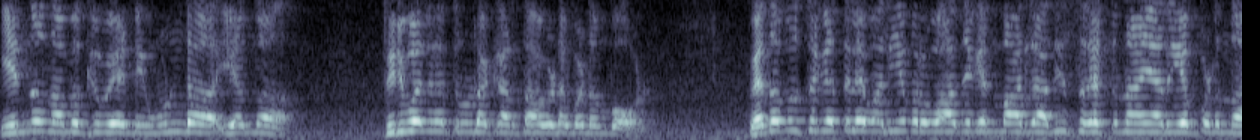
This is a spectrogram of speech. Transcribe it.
ഇന്നും നമുക്ക് വേണ്ടി ഉണ്ട് എന്ന് തിരുവചനത്തിലൂടെ കർത്താവ് ഇടപെടുമ്പോൾ വേദപുസ്തകത്തിലെ വലിയ പ്രവാചകന്മാരിൽ അതിശ്രേഷ്ഠനായി അറിയപ്പെടുന്ന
